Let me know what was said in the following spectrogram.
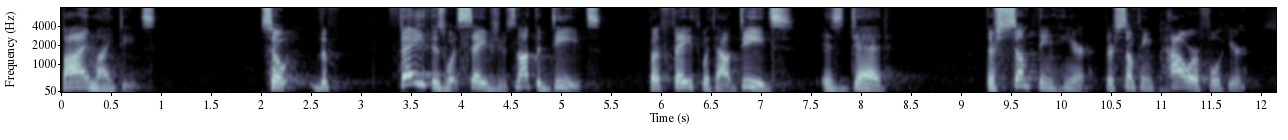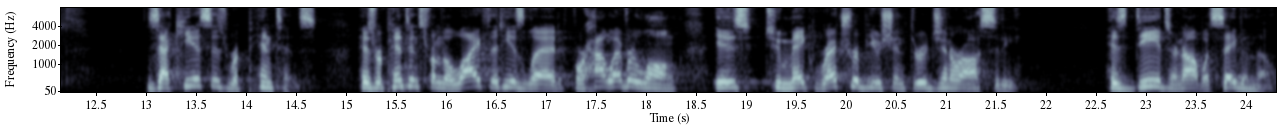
by my deeds." So the faith is what saves you. It's not the deeds. But faith without deeds is dead. There's something here. There's something powerful here. Zacchaeus' repentance his repentance from the life that he has led for however long is to make retribution through generosity. His deeds are not what save him, though.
